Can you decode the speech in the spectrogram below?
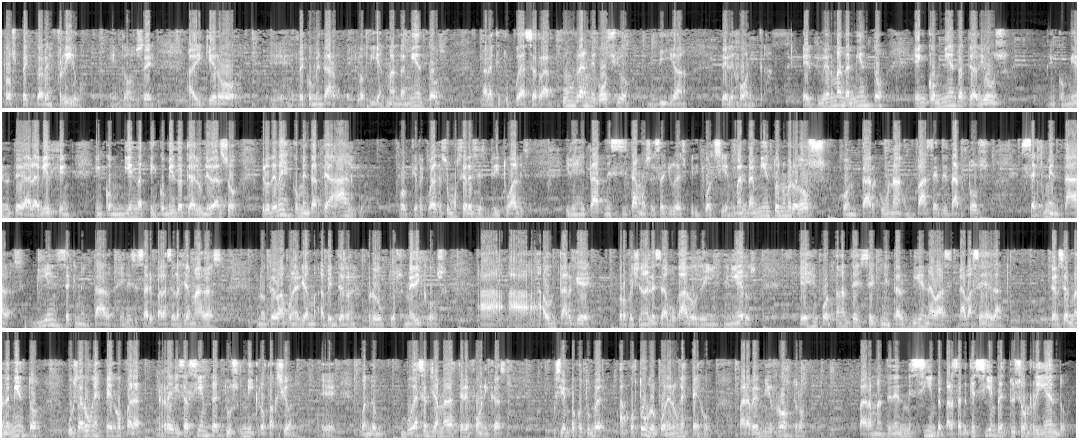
prospectar en frío. Entonces ahí quiero eh, recomendar los 10 mandamientos para que tú puedas cerrar un gran negocio vía telefónica. El primer mandamiento, encomiéndate a Dios, encomiéndate a la Virgen, encomienda, encomiéndate al universo, pero debes encomendarte a algo, porque recuerda que somos seres espirituales y necesita, necesitamos esa ayuda espiritual siempre. Mandamiento número 2, contar con una base de datos segmentadas, bien segmentadas. Es necesario para hacer las llamadas. No te vas a poner a vender productos médicos a, a, a un target profesionales de abogados, de ingenieros. Es importante segmentar bien la base, la base de datos. Tercer mandamiento, usar un espejo para revisar siempre tus microfacciones. Eh, cuando voy a hacer llamadas telefónicas, siempre acostumbro, poner un espejo para ver mi rostro, para mantenerme siempre, para saber que siempre estoy sonriendo.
